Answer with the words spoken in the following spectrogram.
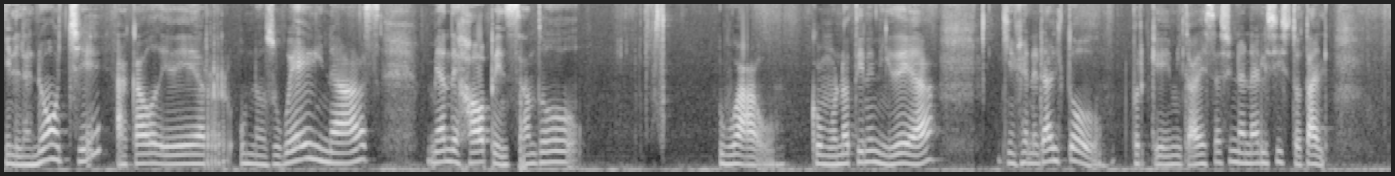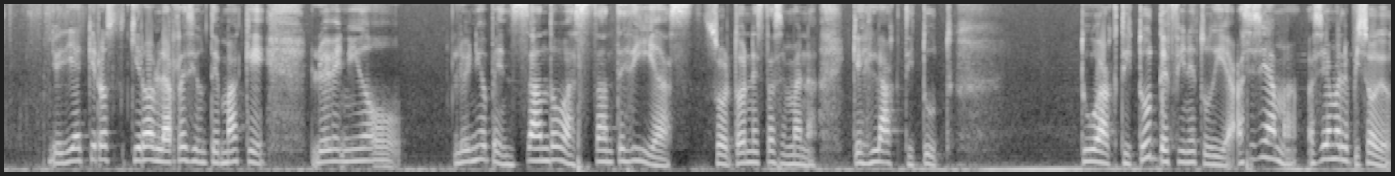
en la noche, acabo de ver unos webinars, me han dejado pensando, wow, como no tienen idea y en general todo, porque mi cabeza hace un análisis total. Y hoy día quiero, quiero hablarles de un tema que lo he venido lo he venido pensando bastantes días, sobre todo en esta semana, que es la actitud. Tu actitud define tu día. Así se llama, así se llama el episodio.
